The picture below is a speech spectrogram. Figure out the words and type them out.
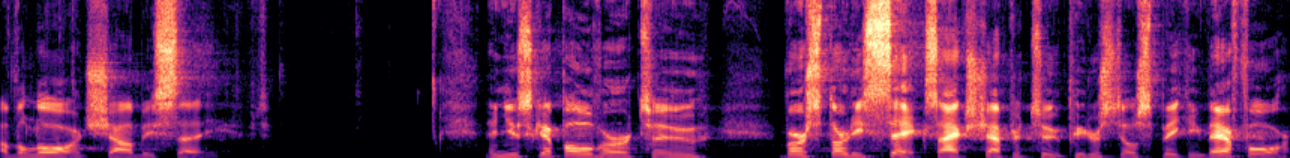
of the Lord shall be saved. Then you skip over to verse 36, Acts chapter 2. Peter's still speaking. Therefore,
